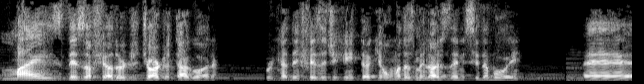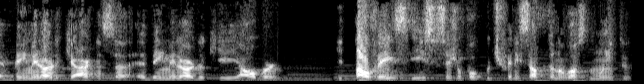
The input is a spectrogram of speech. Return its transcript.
mais desafiador de Georgia até agora. Porque a defesa de Kentucky é uma das melhores da NCAA. É bem melhor do que Arkansas, é bem melhor do que Auburn. E talvez isso seja um pouco diferencial, porque eu não gosto muito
